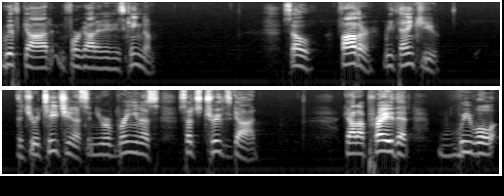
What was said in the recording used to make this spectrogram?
with God and for God and in His kingdom. So, Father, we thank you that you are teaching us and you are bringing us such truths, God. God, I pray that we will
